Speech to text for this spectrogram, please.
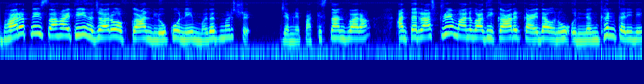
ભારતની સહાયથી હજારો અફઘાન લોકોને મદદ મળશે. જેમને પાકિસ્તાન દ્વારા આંતરરાષ્ટ્રીય માનવાધિકાર કાયદાઓનું ઉલ્લંઘન કરીને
